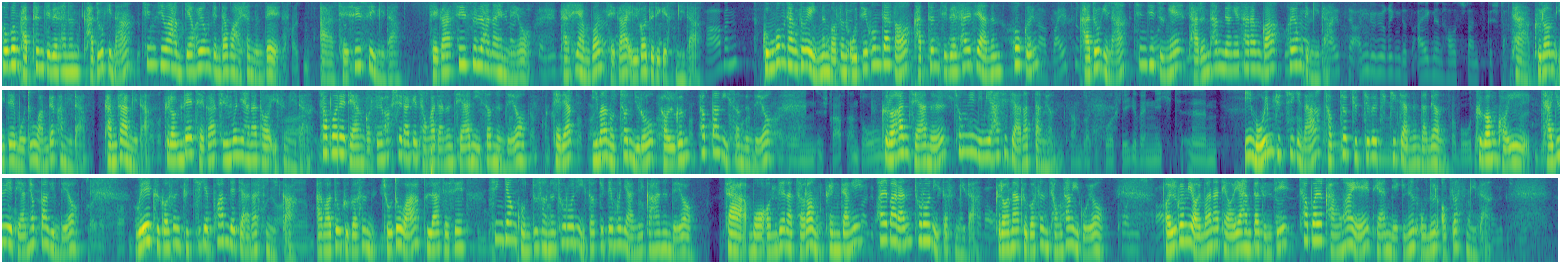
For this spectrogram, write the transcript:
혹은 같은 집에 사는 가족이나 친지와 함께 허용된다고 하셨는데 아, 제 실수입니다. 제가 실수를 하나 했네요. 다시 한번 제가 읽어드리겠습니다. 공공장소에 있는 것은 오직 혼자서 같은 집에 살지 않은 혹은 가족이나 친지 중에 다른 한 명의 사람과 허용됩니다. 자, 그럼 이제 모두 완벽합니다. 감사합니다. 그런데 제가 질문이 하나 더 있습니다. 처벌에 대한 것을 확실하게 정하자는 제안이 있었는데요. 대략 2만 5천 유로 벌금 협박이 있었는데요. 그러한 제안을 총리님이 하시지 않았다면 이 모임 규칙이나 접촉 규칙을 지키지 않는다면 그건 거의 자유에 대한 협박인데요. 왜 그것은 규칙에 포함되지 않았습니까? 아마도 그것은 조도와 블라셋의 신경 곤두서는 토론이 있었기 때문이 아닐까 하는데요. 자, 뭐 언제나처럼 굉장히 활발한 토론이 있었습니다. 그러나 그것은 정상이고요. 벌금이 얼마나 되어야 한다든지 처벌 강화에 대한 얘기는 오늘 없었습니다.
